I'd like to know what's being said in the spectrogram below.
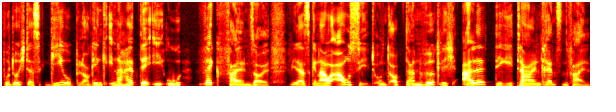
wodurch das Geoblogging innerhalb der EU wegfallen soll. Wie das genau aussieht und ob dann wirklich alle digitalen Grenzen fallen.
